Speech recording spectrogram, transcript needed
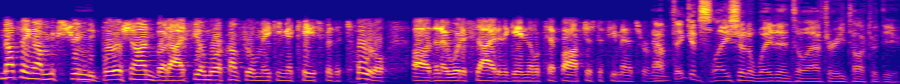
Nothing I'm extremely bullish on, but I'd feel more comfortable making a case for the total uh, than I would a side in a game that'll tip off just a few minutes from now. I'm thinking Slay should have waited until after he talked with you.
